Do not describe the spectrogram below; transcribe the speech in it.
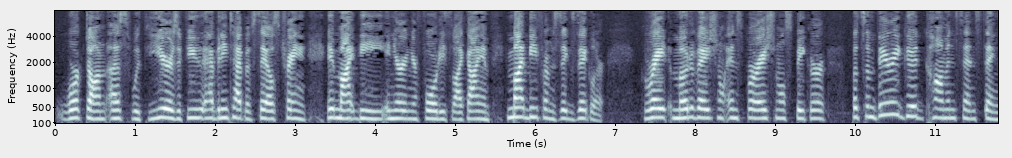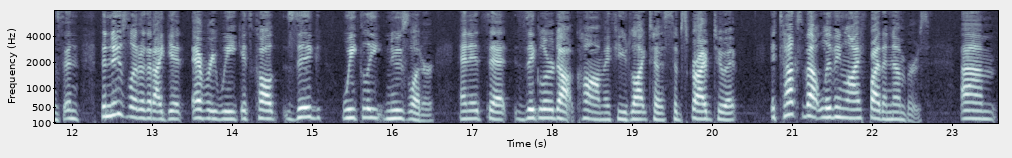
worked on us with years. If you have any type of sales training, it might be, and you're in your 40s like I am, it might be from Zig Ziglar. Great motivational, inspirational speaker, but some very good common sense things. And the newsletter that I get every week, it's called Zig Weekly Newsletter, and it's at Ziglar.com if you'd like to subscribe to it. It talks about living life by the numbers. Um,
